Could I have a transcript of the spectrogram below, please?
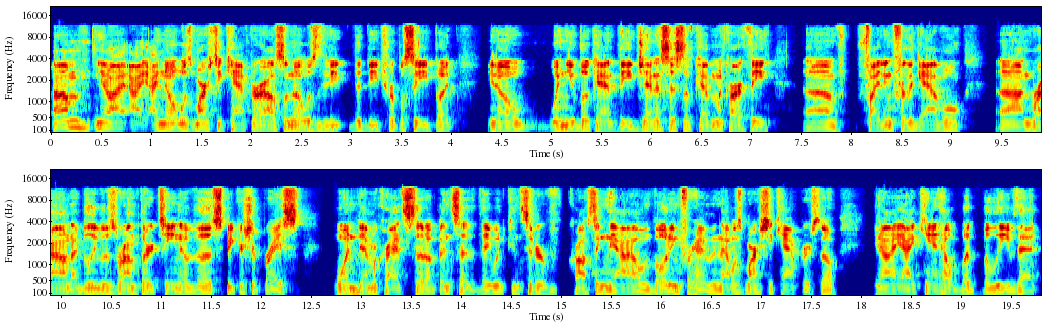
Um, you know, I, I know it was Marcy Kaptur. I also know it was the the DCCC. But you know, when you look at the genesis of Kevin McCarthy um, fighting for the gavel uh, on round, I believe it was round 13 of the speakership race, one Democrat stood up and said they would consider crossing the aisle and voting for him, and that was Marcy Kaptur. So, you know, I, I can't help but believe that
